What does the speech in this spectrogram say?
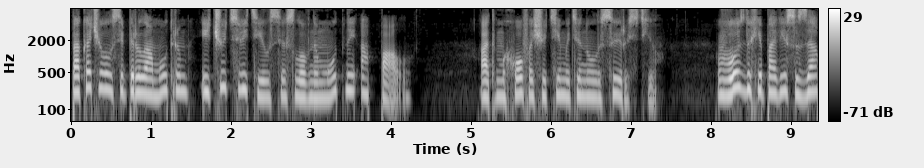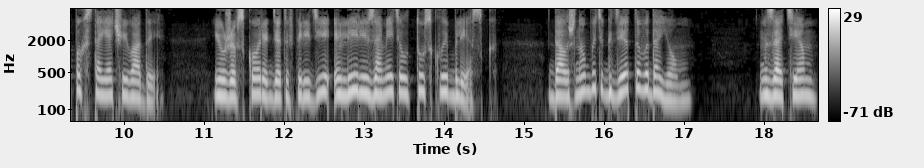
покачивался перламутром и чуть светился, словно мутный опал. От мхов ощутимо тянуло сыростью. В воздухе повис запах стоячей воды. И уже вскоре где-то впереди Элирий заметил тусклый блеск. Должно быть где-то водоем. Затем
